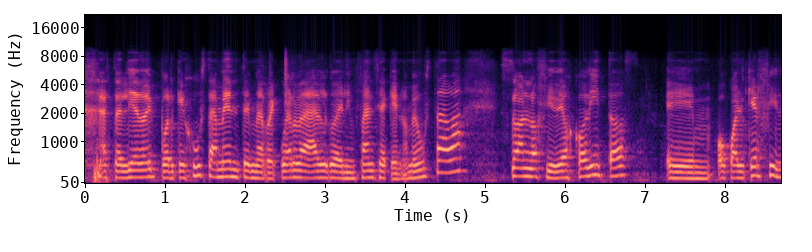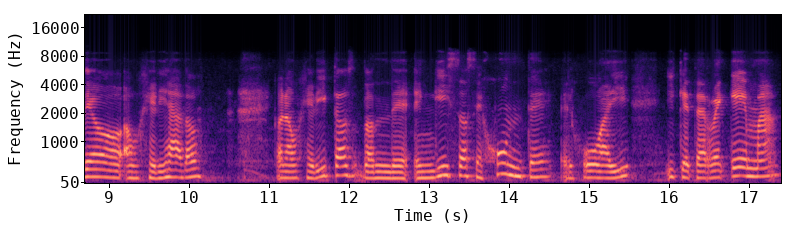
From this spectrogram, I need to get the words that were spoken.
hasta el día de hoy porque justamente me recuerda algo de la infancia que no me gustaba son los fideos coditos em, o cualquier fideo agujereado con agujeritos donde en guiso se junte el jugo ahí y que te requema.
